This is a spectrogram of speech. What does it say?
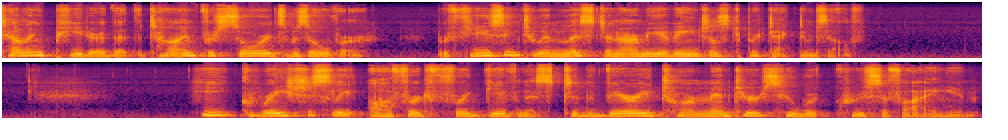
telling Peter that the time for swords was over, refusing to enlist an army of angels to protect himself. He graciously offered forgiveness to the very tormentors who were crucifying him.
